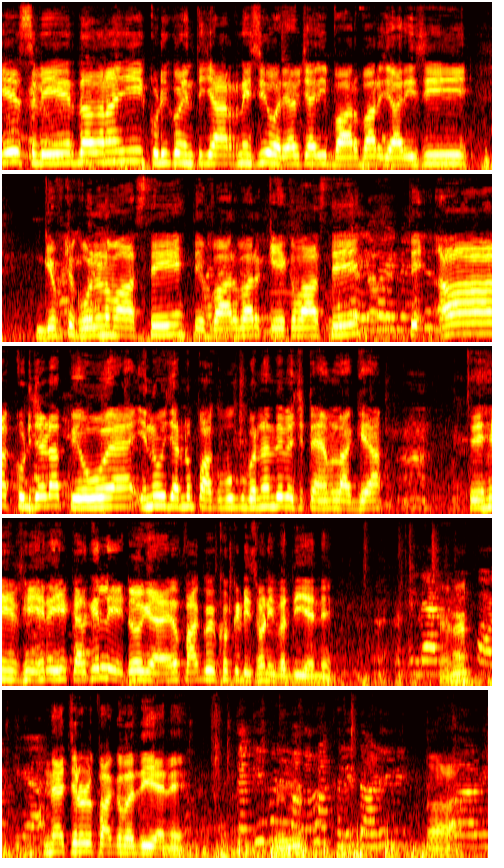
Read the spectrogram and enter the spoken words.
ਇਹ ਸਵੇਰ ਦਾ ਨਾ ਜੀ ਕੁੜੀ ਕੋ ਇੰਤਜ਼ਾਰ ਨਹੀਂ ਸੀ ਹੋ ਰਿਹਾ ਵਿਚਾਰੀ ਬਾਰ-ਬਾਰ ਜਾ ਰਹੀ ਸੀ ਗਿਫਟ ਖੋਲਣ ਵਾਸਤੇ ਤੇ ਬਾਰ-ਬਾਰ ਕੇਕ ਵਾਸਤੇ। ਤੇ ਆ ਕੁੜੀ ਜਿਹੜਾ ਪਿਓ ਹੈ ਇਹਨੂੰ ਵਿਚਾਰ ਨੂੰ ਪੱਗ ਪੁੱਗ ਬੰਨਣ ਦੇ ਵਿੱਚ ਟਾਈਮ ਲੱਗ ਗਿਆ। ਤੇ ਫੇਰ ਇਹ ਕਰਕੇ ਲੇਟ ਹੋ ਗਿਆ ਇਹ ਪੱਗ ਵੇਖੋ ਕਿੱਡੀ ਸੋਹਣੀ ਬੱਧੀ ਇਹਨੇ। ਹੈਨਾ? ਨੈਚੁਰਲ ਪੱਗ ਬੱਧੀ ਇਹਨੇ। ਚੰਗੀ ਬਣੀ ਮਗਰ ਰੱਖ ਲਈ ਦਾੜੀ ਵੀ ਹਾਂ। ਵਾਲ ਵੀ।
